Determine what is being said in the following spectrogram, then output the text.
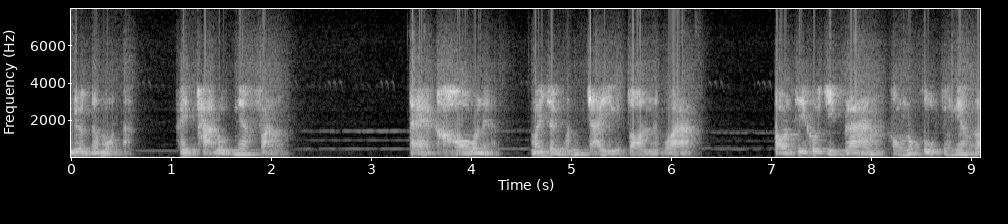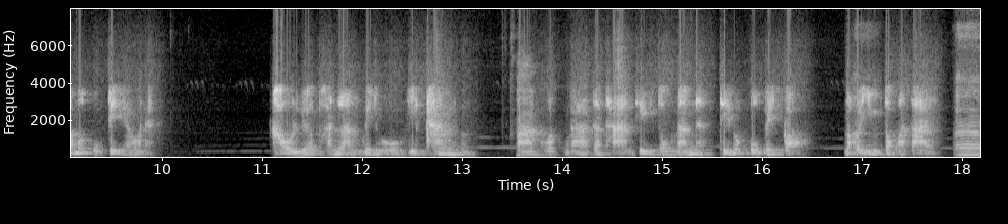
เรื่องทั้งหมดอะ ให้พระรูปเนี้ยฟัง แต่เขาเนี่ย ไม่สงวนใจอยู่ตอนหนึ่งว่า ตอนที่เขาหยิบร่างของนกฮูกตัวเนี้ยแล้วมาผูกที่เอวเนี่ยเขาเหลือบผันหลังไปดูอีกครั้งหนึ่งปรากฏว่าสถานที่ตรงนั้นเนี่ยที่นกฮูกไปเกาะแล้วก็ยิงตกมาตายเออ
